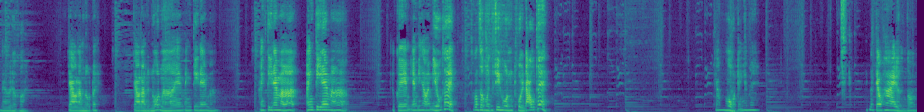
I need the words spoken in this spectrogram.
Nào được rồi. Chào làm nốt đây. Chào làm được nốt mà, em, anh tin em mà. Anh tin em mà, anh tin em mà. Ok, em em sao em yếu thế. Sao con rồng này có truy hồn thổi đau thế? Kéo một anh em ơi. Mà kéo hai được ngon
